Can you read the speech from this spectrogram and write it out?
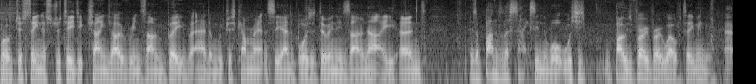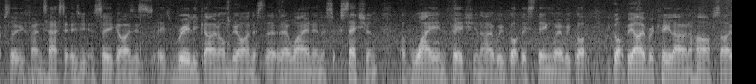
Well, we've just seen a strategic change over in Zone B, but Adam, we've just come around to see how the boys are doing in Zone A, and there's a bundle of sacks in the water, which is bodes very, very well for Team England. Absolutely fantastic, as you can see, guys. It's, it's really going on behind us. They're, they're weighing in a succession of weighing fish. You know, we've got this thing where we've got you've got to be over a kilo and a half. So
